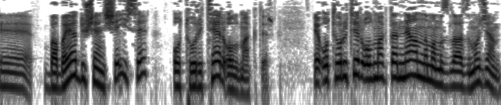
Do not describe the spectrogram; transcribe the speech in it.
e, babaya düşen şey ise otoriter olmaktır. E otoriter olmaktan ne anlamamız lazım hocam?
